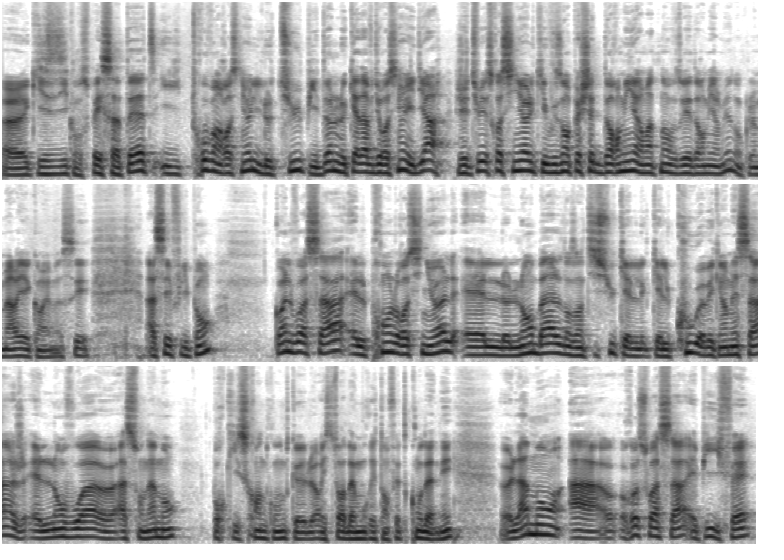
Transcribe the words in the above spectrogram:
euh, qui se dit qu'on se paye sa tête, il trouve un rossignol, il le tue, puis il donne le cadavre du rossignol, il dit Ah, j'ai tué ce rossignol qui vous empêchait de dormir, maintenant vous devez dormir mieux. Donc le mari est quand même assez, assez flippant. Quand elle voit ça, elle prend le rossignol, elle l'emballe dans un tissu qu'elle qu'elle coud avec un message, elle l'envoie euh, à son amant pour qu'il se rende compte que leur histoire d'amour est en fait condamnée. Euh, L'amant a- reçoit ça et puis il fait,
